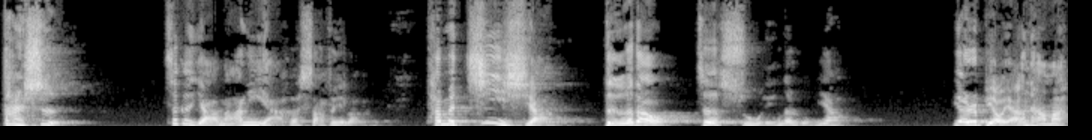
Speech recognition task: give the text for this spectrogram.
但是，这个亚拿尼亚和撒菲拉，他们既想得到这属灵的荣耀，要人表扬他嘛，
